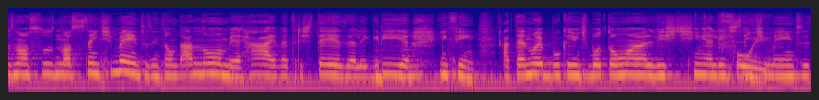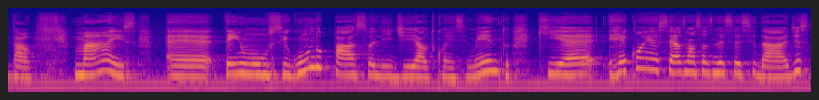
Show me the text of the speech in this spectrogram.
os nossos, nossos sentimentos. Então, dar nome, é raiva, é tristeza, é alegria, enfim. Até no e-book a gente botou uma listinha ali de Foi. sentimentos e tal. Mas mas é, tem um segundo passo ali de autoconhecimento que é reconhecer as nossas necessidades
